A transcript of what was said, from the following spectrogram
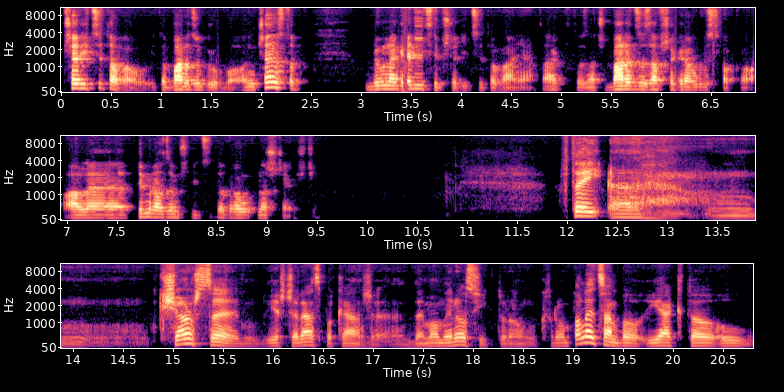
przelicytował i to bardzo grubo. On często był na granicy przelicytowania, tak? To znaczy bardzo zawsze grał wysoko, ale tym razem przelicytował na szczęście. W tej e, książce jeszcze raz pokażę Demony Rosji, którą, którą polecam, bo jak to u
